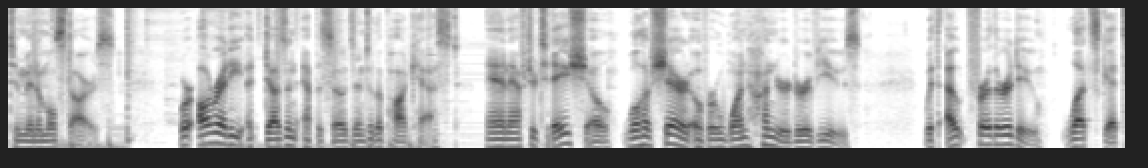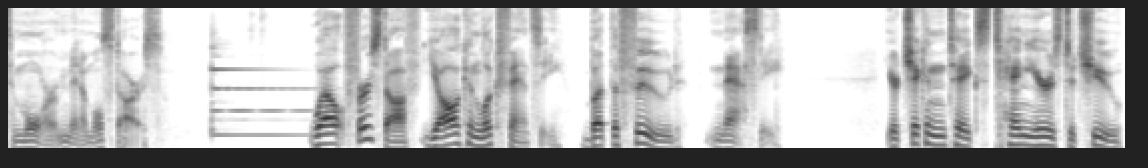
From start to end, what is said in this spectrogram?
to Minimal Stars. We're already a dozen episodes into the podcast, and after today's show, we'll have shared over 100 reviews. Without further ado, let's get to more Minimal Stars. Well, first off, y'all can look fancy, but the food, nasty. Your chicken takes 10 years to chew,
